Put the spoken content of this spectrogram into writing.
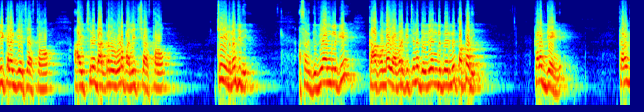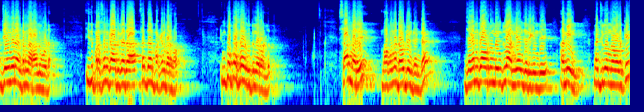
రీకలెక్ట్ చేసేస్తాం. ఆ ఇచ్చిన డాక్టర్లను కూడా పని చేస్తాం చేయండి మంచిది. అసలు దివ్యాంగులకి కాకుండా ఎవరికి ఇచ్చిన దివ్యాంగుల పేరు మీద తప్పది. కలెక్ట్ చేయండి. కలెక్ట్ చేయమని అంటున్నారు వాళ్ళు కూడా. ఇది ప్రశ్న కాదు కదా సార్ దాన్ని పక్కన పెడదాం. ఇంకో ప్రశ్న అడుగుతున్నారు వాళ్ళు. సార్ మరి మాకున్న డౌట్ ఏంటంటే జగన్ గవర్నమెంట్లో అన్యాయం జరిగింది. ఐ మీన్ మంచిగా ఉన్న వాళ్ళకి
